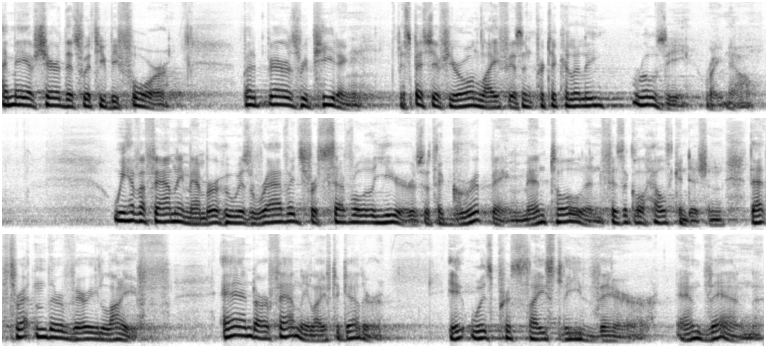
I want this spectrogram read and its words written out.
I may have shared this with you before, but it bears repeating, especially if your own life isn't particularly rosy right now. We have a family member who was ravaged for several years with a gripping mental and physical health condition that threatened their very life and our family life together. It was precisely there and then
